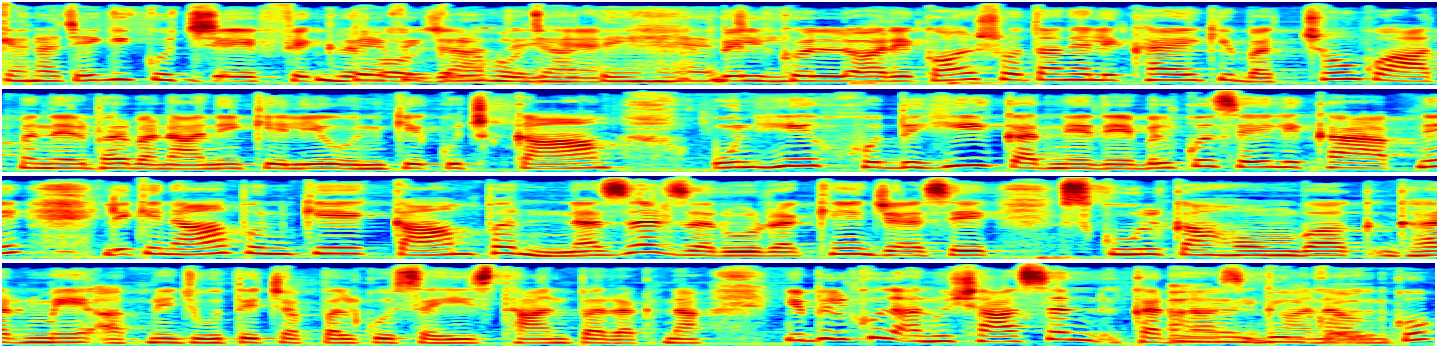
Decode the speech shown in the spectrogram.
कहना चाहिए कि कुछ बेफिक्र हो जाते, हो जाते हैं, जी। बिल्कुल और एक और श्रोता ने लिखा है कि बच्चों को आत्मनिर्भर बनाने के लिए उनके कुछ काम उन्हें खुद ही करने दें। बिल्कुल सही लिखा है आपने लेकिन आप उनके काम पर नज़र ज़रूर रखें जैसे स्कूल का होमवर्क घर में अपने जूते चप्पल को सही स्थान पर रखना। ये बिल्कुल अनुशासन करना सिखाना उनको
